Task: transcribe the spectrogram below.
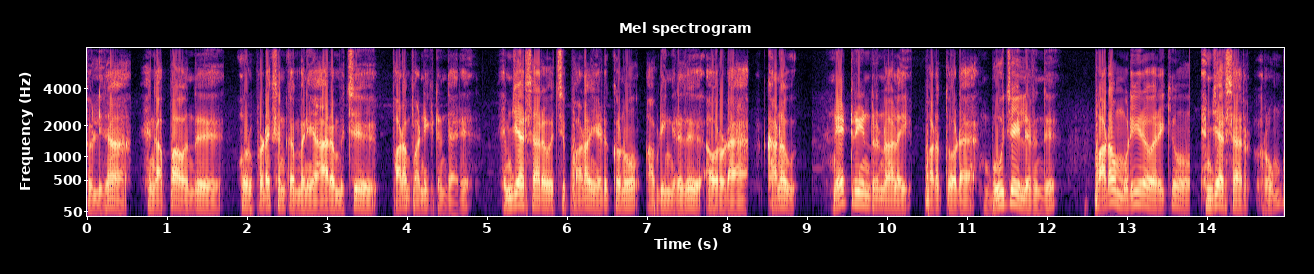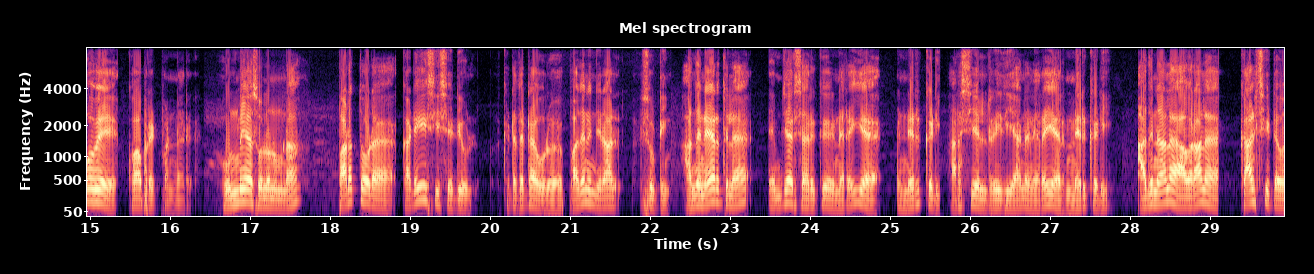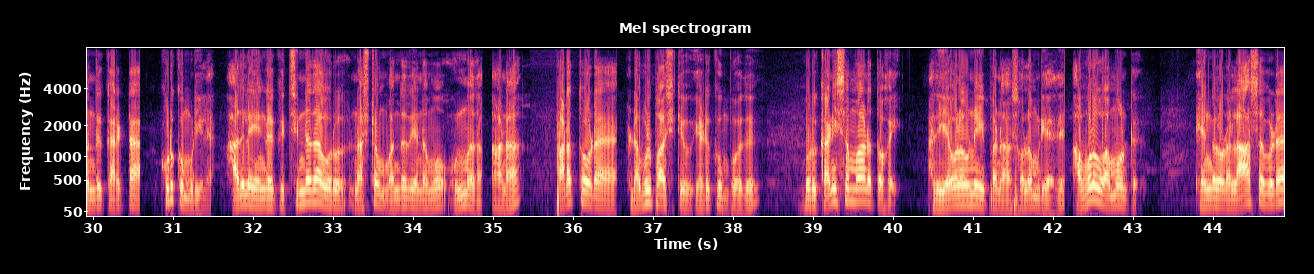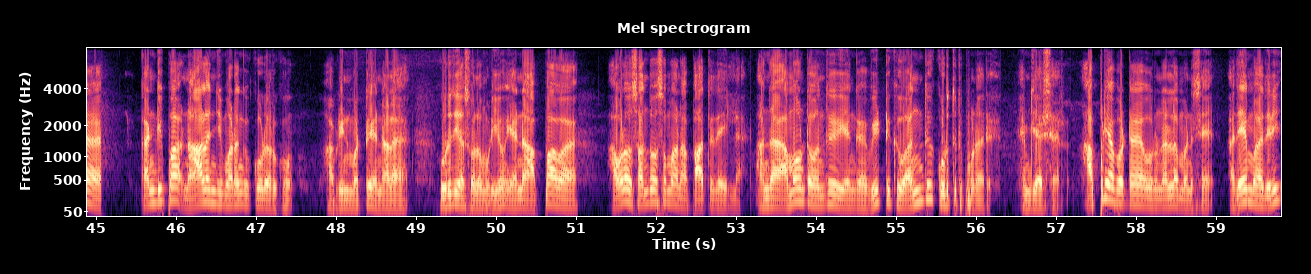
சொல்லி தான் எங்கள் அப்பா வந்து ஒரு ப்ரொடக்ஷன் கம்பெனியை ஆரம்பித்து படம் பண்ணிக்கிட்டு இருந்தார். எம்ஜிஆர் சாரை வச்சு படம் எடுக்கணும் அப்படிங்கிறது அவரோட கனவு. நேற்று இன்று நாளை படத்தோட பூஜையிலிருந்து படம் முடிகிற வரைக்கும் எம்ஜிஆர் சார் ரொம்பவே கோஆப்ரேட் பண்ணார். உண்மையாக சொல்லணும்னா படத்தோட கடைசி ஷெட்யூல் கிட்டத்தட்ட ஒரு பதினஞ்சு நாள் ஷூட்டிங் அந்த நேரத்தில் எம்ஜிஆர் சாருக்கு நிறைய நெருக்கடி அரசியல் ரீதியான நிறைய நெருக்கடி. அதனால அவரால் கால்ஷீட்டை வந்து கரெக்டாக கொடுக்க முடியல. அதில் எங்களுக்கு சின்னதாக ஒரு நஷ்டம் வந்தது என்னமோ உண்மைதான். ஆனால் படத்தோட டபுள் பாசிட்டிவ் எடுக்கும்போது ஒரு கணிசமான தொகை அது எவ்வளவுன்னு இப்போ நான் சொல்ல முடியாது. அவ்வளவு அமௌண்ட்டு எங்களோட லாஸை விட கண்டிப்பாக நாலஞ்சு மடங்கு கூட இருக்கும் அப்படின்னு மட்டும் என்னால் உறுதியாக சொல்ல முடியும். ஏன்னா அப்பாவை அவ்வளோ சந்தோஷமாக நான் பார்த்ததே இல்லை. அந்த அமௌண்ட்டை வந்து எங்கள் வீட்டுக்கு வந்து கொடுத்துட்டு போனார். MGR sir. அப்படியாப்பட்ட ஒரு நல்ல மனுஷன். அதே மாதிரி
